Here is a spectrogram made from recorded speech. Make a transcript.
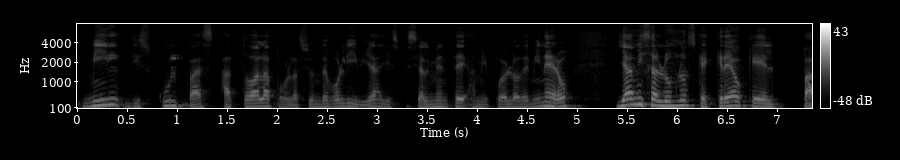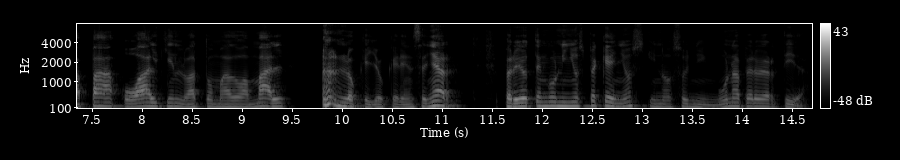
mil disculpas a toda la población de Bolivia y especialmente a mi pueblo de Minero y a mis alumnos que creo que el papá o alguien lo ha tomado a mal lo que yo quería enseñar. Pero yo tengo niños pequeños y no soy ninguna pervertida.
